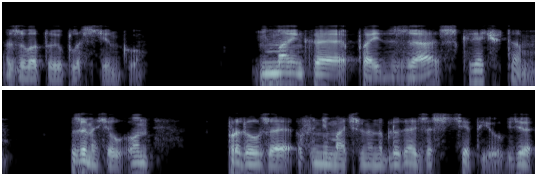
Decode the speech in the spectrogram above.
золотую пластинку. «Маленькая пайдза скрячу там», — заметил он, продолжая внимательно наблюдать за степью, где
